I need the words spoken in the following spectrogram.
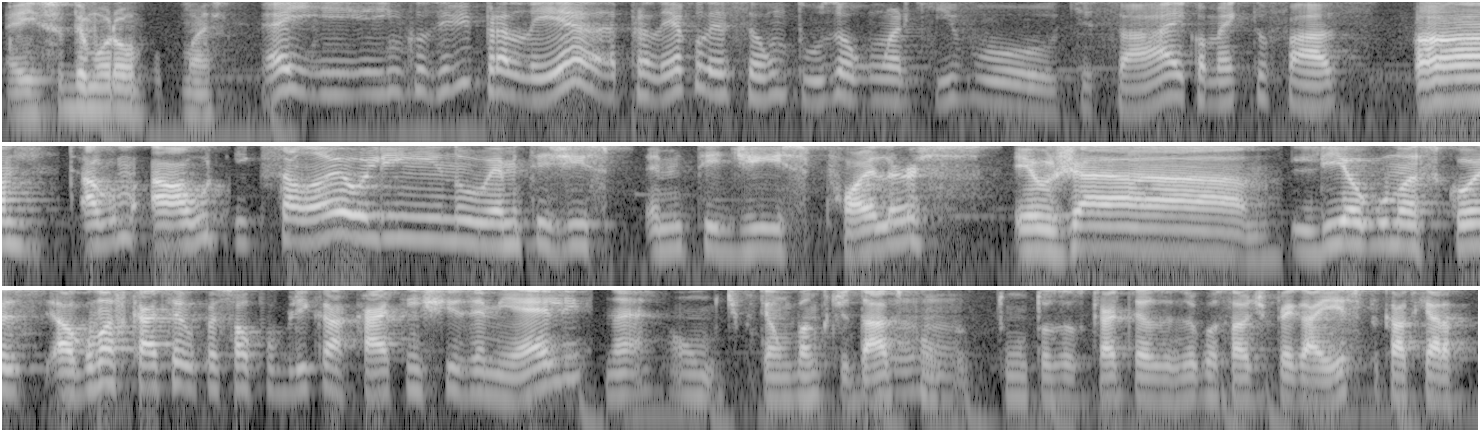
É isso, demorou um pouco mais. É, e, inclusive pra ler, para ler a coleção, tu usa algum arquivo que sai? Como é que tu faz? Ah, alguma, a Ixalan eu li no MTG, MTG Spoilers. Eu já li algumas coisas. Algumas cartas o pessoal publica a carta em XML, né? Um, tipo, tem um banco de dados Uhum. com, com todas as cartas. Às vezes eu gostava de pegar esse, por causa que era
